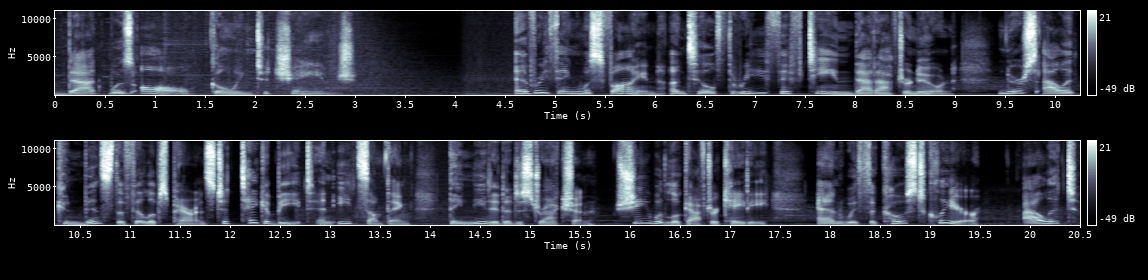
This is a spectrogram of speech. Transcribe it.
that was all going to change. Everything was fine until 3:15 that afternoon. Nurse Allitt convinced the Phillips parents to take a beat and eat something. They needed a distraction. She would look after Katie. And with the coast clear, Allitt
